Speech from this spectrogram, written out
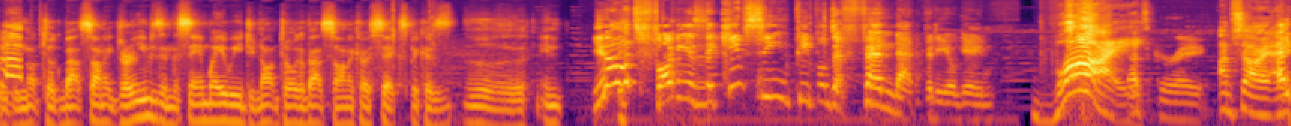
We do not talk about Sonic Dreams in the same way we do not talk about Sonic 06 because ugh, in, You know what's funny is I keep seeing people defend that video game. Why? that's great. I'm sorry, I I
